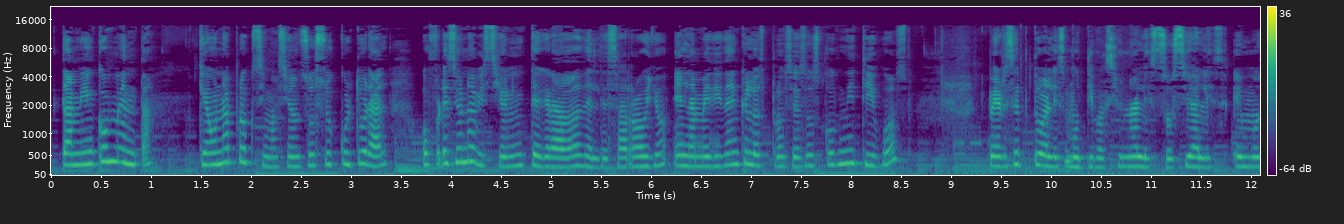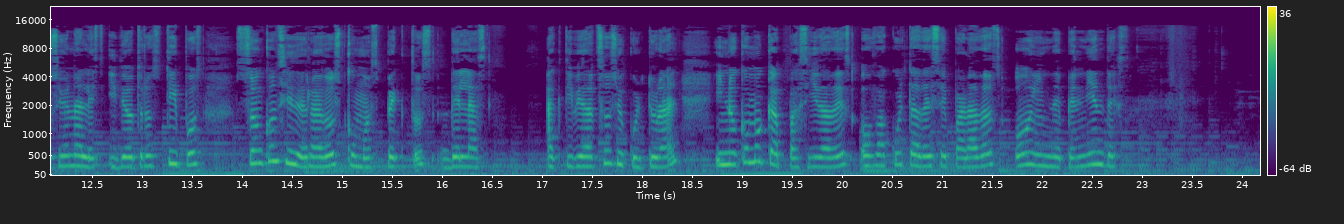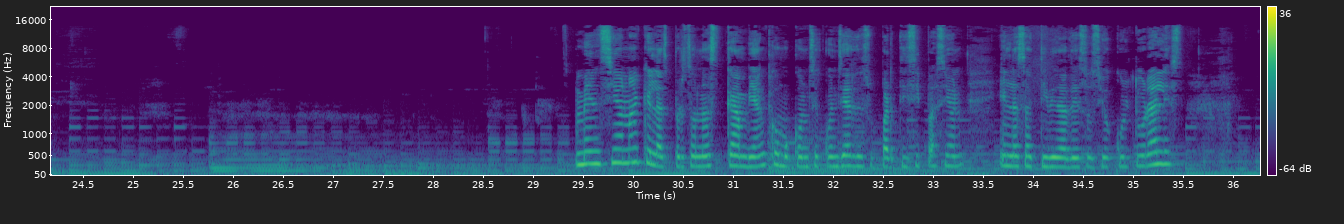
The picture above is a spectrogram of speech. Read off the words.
También comenta que una aproximación sociocultural ofrece una visión integrada del desarrollo en la medida en que los procesos cognitivos, perceptuales, motivacionales, sociales, emocionales y de otros tipos son considerados como aspectos de la actividad sociocultural y no como capacidades o facultades separadas o independientes. menciona que las personas cambian como consecuencia de su participación en las actividades socioculturales.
